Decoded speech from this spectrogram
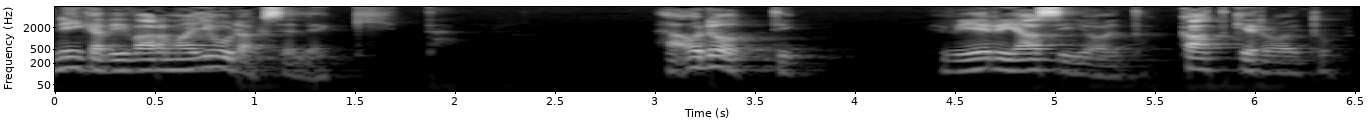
Ja niin kävi varmaan Juudaksellekin. Hän odotti hyvin eri asioita, katkeroitu.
